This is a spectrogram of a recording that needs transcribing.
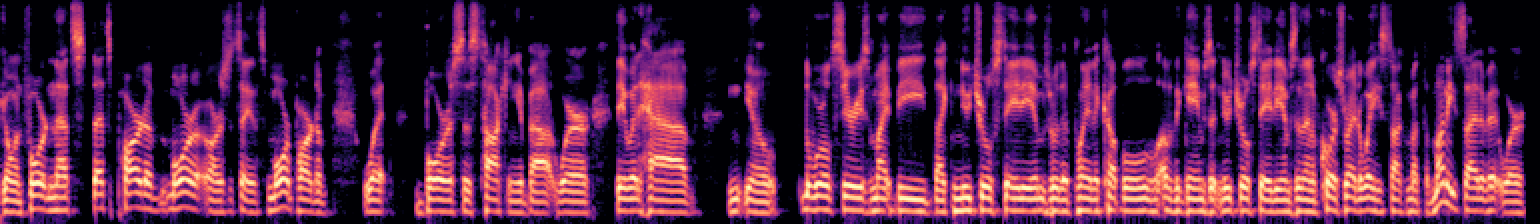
going forward, and that's that's part of more, or I should say, it's more part of what Boras is talking about, where they would have, you know, the World Series might be like neutral stadiums where they're playing a couple of the games at neutral stadiums, and then of course right away he's talking about the money side of it, where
